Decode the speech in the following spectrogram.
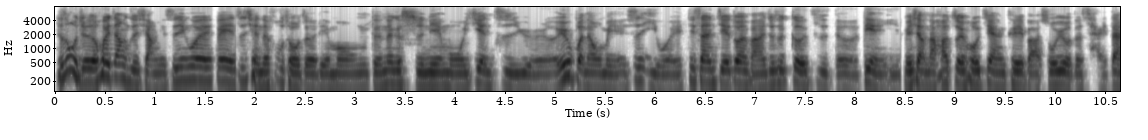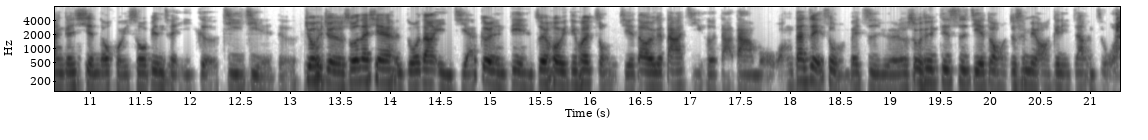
可是我觉得会这样子想，也是因为被之前的复仇者联盟的那个十年磨剑制约了。因为本来我们也是以为第三阶段反正就是各自的电影，没想到他最后竟然可以把所有的彩蛋跟线都回收变成一个集结的，就会觉得说那现在很多当影集。集啊，个人电影最后一定会总结到一个大集合打大魔王，但这也是我们被制约了，所以第四阶段我就是没有要跟你这样子玩。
